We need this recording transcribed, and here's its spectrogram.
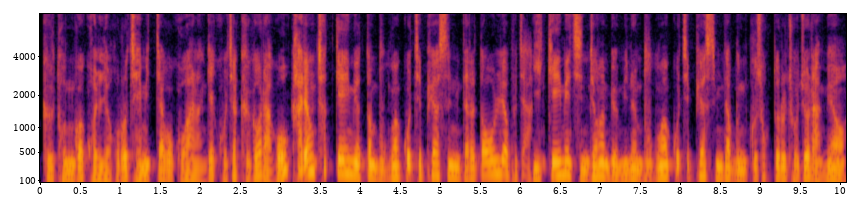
그 돈과 권력으로 재밌자고 고안한 게 고작 그거라고 가령 첫 게임이었던 무궁화 꽃이 피었습니다를 떠올려 보자. 이 게임의 진정한 묘미는 무궁화 꽃이 피었습니다 문구 속도를 조절하며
